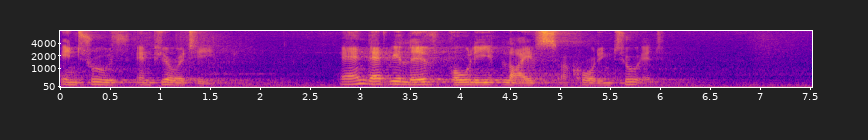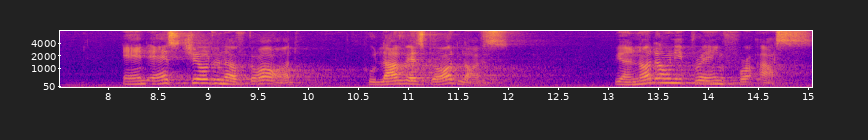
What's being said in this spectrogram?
in truth and purity, and that we live holy lives according to it. And as children of God, who love as God loves, we are not only praying for us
